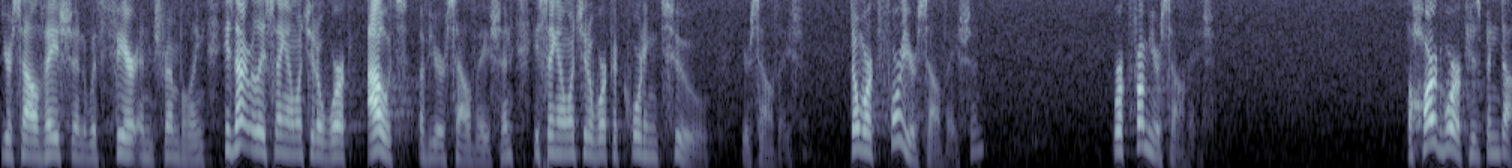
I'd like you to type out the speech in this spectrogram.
your salvation with fear and trembling, he's not really saying, I want you to work out of your salvation. He's saying, I want you to work according to your salvation. Don't work for your salvation, work from your salvation. The hard work has been done.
